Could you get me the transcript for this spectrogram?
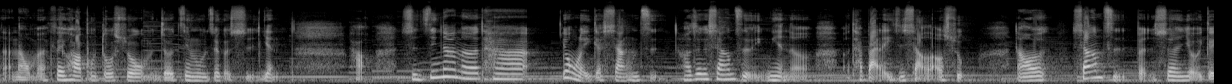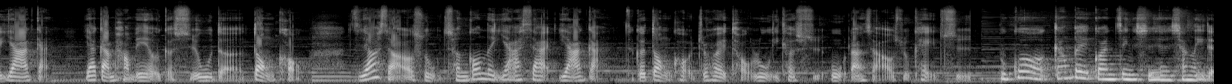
呢？那我们废话不多说，我们就进入这个实验。好，史金纳呢，他用了一个箱子，然后这个箱子里面呢，他摆了一只小老鼠。然后箱子本身有一个压杆，压杆旁边有一个食物的洞口，只要小老鼠成功的压下压杆，这个洞口就会投入一颗食物，让小老鼠可以吃。不过刚被关进实验箱里的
